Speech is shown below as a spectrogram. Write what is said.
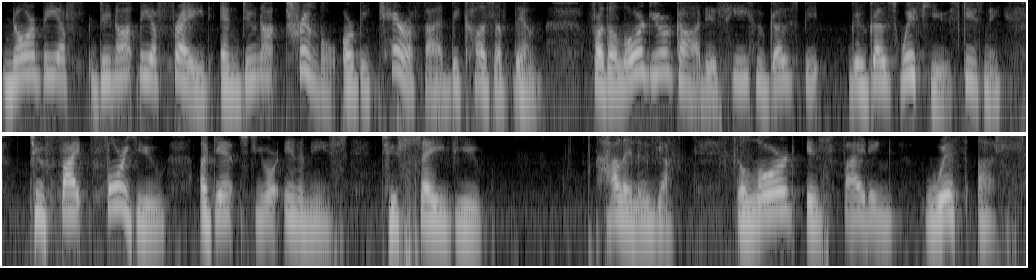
nor be af- do not be afraid, and do not tremble or be terrified because of them. For the Lord your God is he who goes be- who goes with you, excuse me, to fight for you against your enemies to save you. Hallelujah. The Lord is fighting with us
